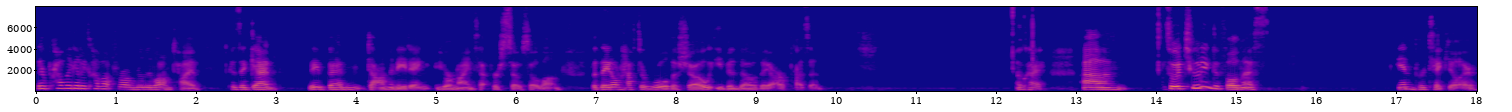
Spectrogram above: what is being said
they're probably going to come up for a really long time because, again, they've been dominating your mindset for so, so long. But they don't have to rule the show, even though they are present. Okay. Um, so, attuning to fullness in particular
